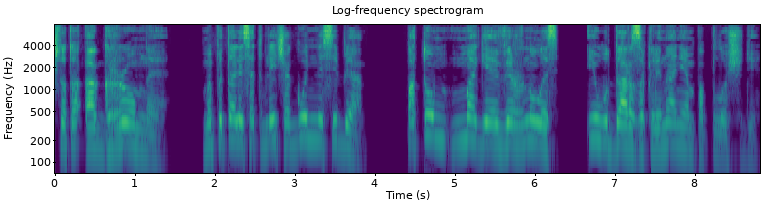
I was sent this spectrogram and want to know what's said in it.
Что-то огромное. Мы пытались отвлечь огонь на себя. Потом магия вернулась, и удар заклинанием по площади.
